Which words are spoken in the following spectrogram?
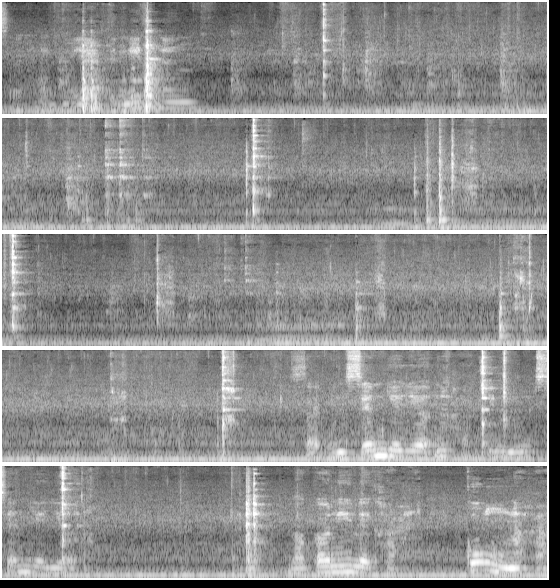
ใส่หอมหัวใหญ่ไปนิดนึง วุ้นเส้นเยอะๆนะคะ กินวุ้นเส้นเยอะๆ แล้วก็นี่เลยค่ะ กุ้งนะคะ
